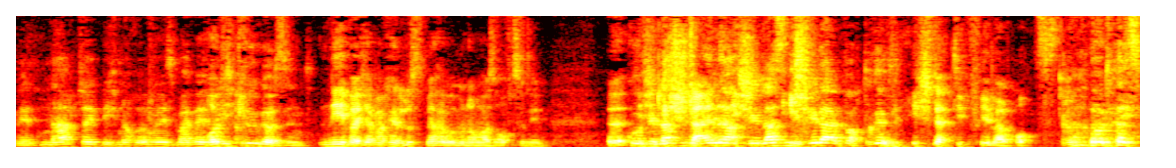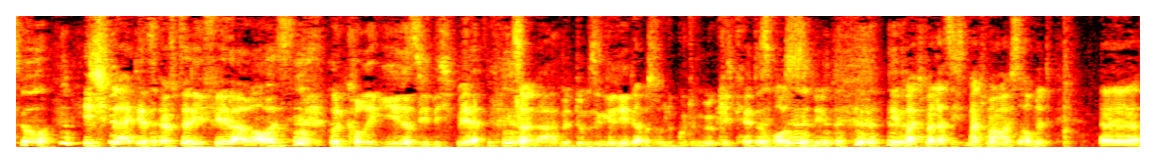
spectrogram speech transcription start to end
wir nachträglich noch irgendwas, weil wir Wollte wirklich klüger sind. Nee, weil ich einfach keine Lust mehr habe, immer noch was aufzunehmen. Äh, Gut, wir ich lassen, die schneide, Fehler, ich, wir lassen die ich, Fehler einfach drin. ich schneide die Fehler raus. Oder so. Ich schneide jetzt öfter die Fehler raus und korrigiere sie nicht mehr. Sondern, ah, mit dumm Gerede, aber so eine gute Möglichkeit, das rauszunehmen. Nee, manchmal lasse ich manchmal mache ich es auch mit. Äh,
